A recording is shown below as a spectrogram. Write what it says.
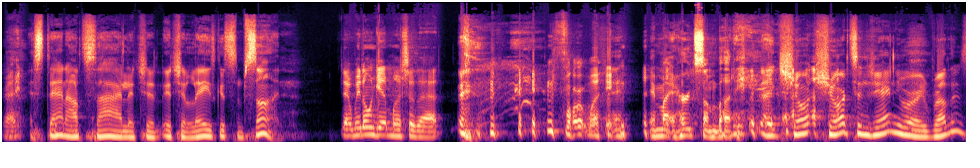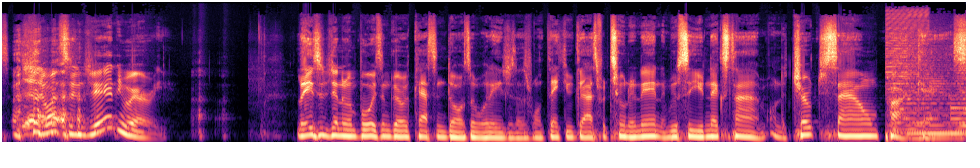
right? and stand outside, let your let your legs get some sun. Yeah, we don't get much of that in Fort Wayne. it might hurt somebody. like short shorts in January, brothers. Shorts in January. Ladies and gentlemen, boys and girls, cats and dogs of all ages, I just want to thank you guys for tuning in, and we'll see you next time on the Church Sound Podcast.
